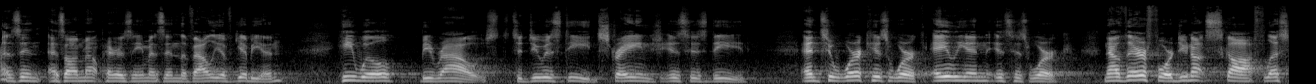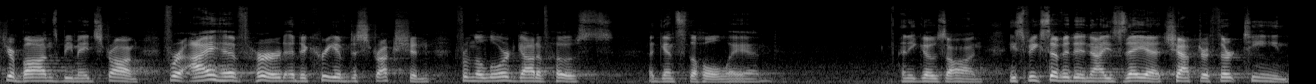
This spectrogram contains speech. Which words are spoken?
as, in, as on Mount Perazim, as in the valley of Gibeon. He will be roused to do his deed. Strange is his deed. And to work his work. Alien is his work. Now, therefore, do not scoff, lest your bonds be made strong. For I have heard a decree of destruction from the Lord God of hosts against the whole land. And he goes on. He speaks of it in Isaiah chapter 13,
